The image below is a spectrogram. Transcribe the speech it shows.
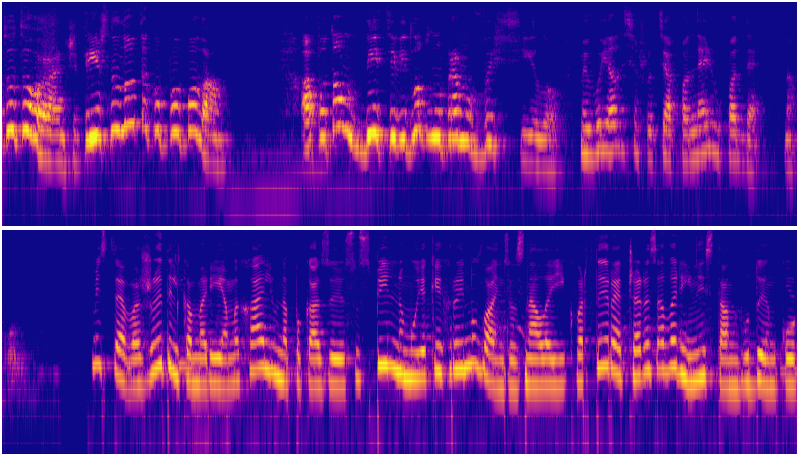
Ото того раніше. Тріснуло тако пополам. А потім від це відлоплено прямо висіло. Ми боялися, що ця панель упаде на голову. Місцева жителька Марія Михайлівна показує Суспільному, яких руйнувань зазнала її квартира через аварійний стан будинку.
